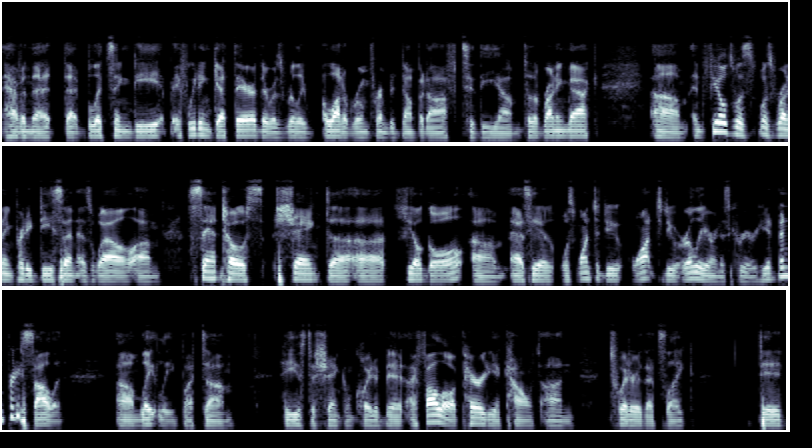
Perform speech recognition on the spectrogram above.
having that that blitzing d if we didn't get there there was really a lot of room for him to dump it off to the um, to the running back um, and fields was was running pretty decent as well um, santos shanked a, a field goal um, as he was want to do want to do earlier in his career he had been pretty solid um, lately but um, he used to shank him quite a bit. I follow a parody account on Twitter that's like, did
